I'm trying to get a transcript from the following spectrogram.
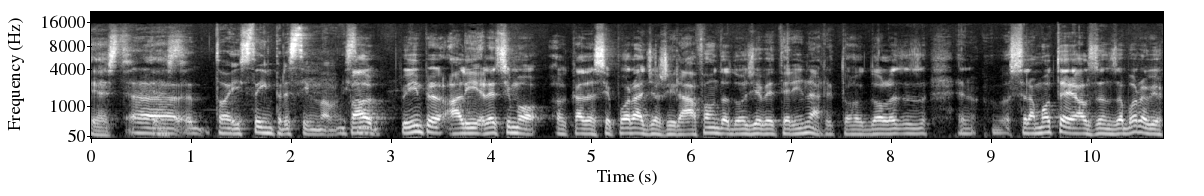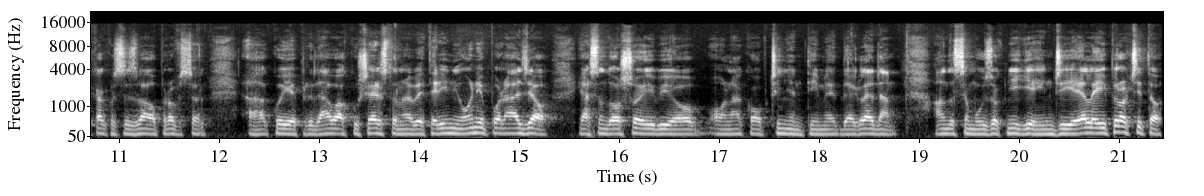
da. jeste, E, jeste. to je isto impresivno. Mislim. Pa, ali recimo kada se porađa žirafa, onda dođe veterinar. To dolaze, sramote, ali sam zaboravio kako se zvao profesor koji je predavao akušerstvo na veterini. On je porađao, ja sam došao i bio onako opčinjen time da gledam. Onda sam uzeo knjige Inđijele i pročitao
